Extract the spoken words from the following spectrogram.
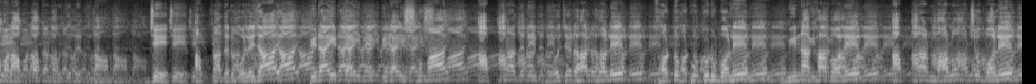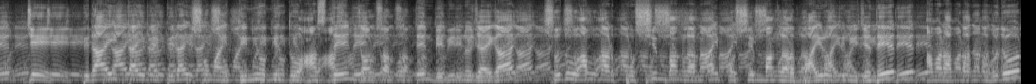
আমার আব্বাদান হুজুরের নাম। যে আপনাদের বলে যায় প্রায় টাইমে প্রায় সময় আপনাদের এই ভোজের হাট বলেন ঘটকপুকুর বলেন মিনাখা বলেন আপনার মালঞ্চ বলেন যে প্রায় টাইমে প্রায় সময় তিনিও কিন্তু আসতেন জলসা করতেন বিভিন্ন জায়গায়। শুধু আপনার পশ্চিম বাংলা নয় পশ্চিম বাংলার বাইরেও তিনি যেতেন। আমার আব্বাদান আব্বাজান হুজুর,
